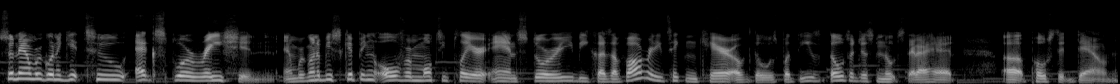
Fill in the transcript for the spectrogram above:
So now we're going to get to exploration, and we're going to be skipping over multiplayer and story because I've already taken care of those. But these those are just notes that I had uh, posted down.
